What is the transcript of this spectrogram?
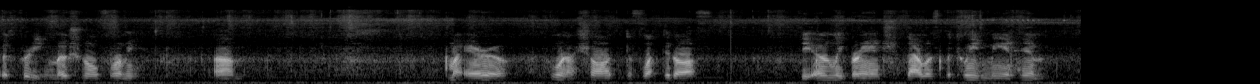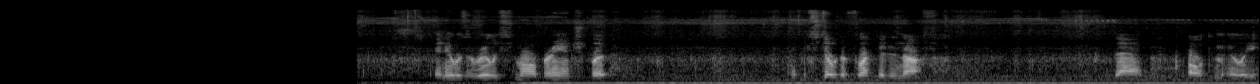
It was pretty emotional for me. Um, my arrow, when I shot, deflected off the only branch that was between me and him. And it was a really small branch, but it still deflected enough that ultimately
